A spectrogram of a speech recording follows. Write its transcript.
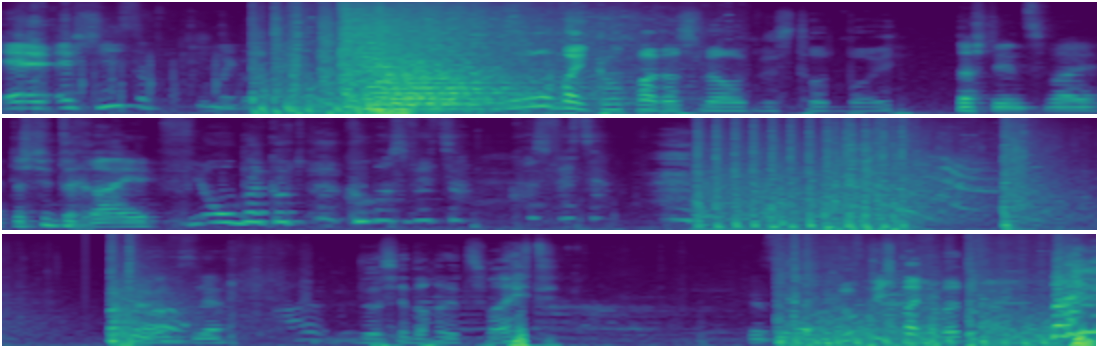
Er, er schießt auf... Oh mein Gott. Oh mein Gott, war das laut, Miss Boy. Da stehen zwei. Da stehen drei. Vier. Oh mein Gott. Guck mal aus dem Fenster. Guck aus dem Fenster machst du da? Du hast ja noch eine zweite. Loop dich mal lieber, du. Nein!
